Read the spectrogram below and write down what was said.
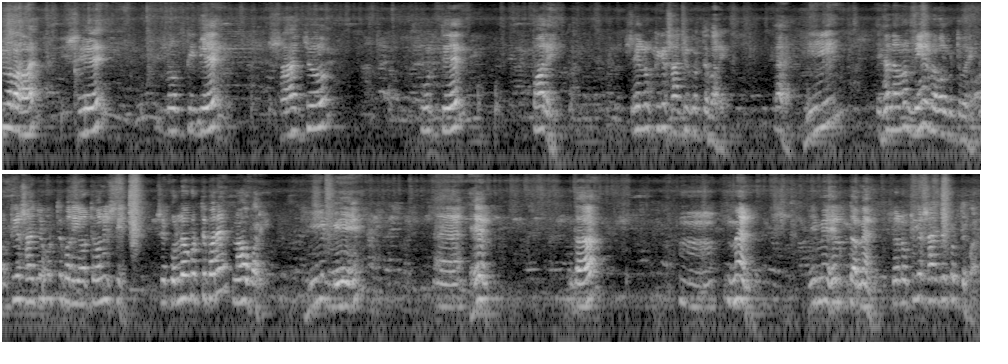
যদি বলা হয়, সে লোকটিকে সাহায্য করতে পারে। সে লোকটিকে সাহায্য করতে পারে। হ্যাঁ এখানে আমরা মেয়ের ব্যবহার করতে পারি। লোকটিকে সাহায্য করতে পারি অর্থে অনিশ্চিত। সে করলেও করতে পারে, নাও পারে। He, may help the man. He may help the man সে লোকটিকে সাহায্য করতে পারে।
